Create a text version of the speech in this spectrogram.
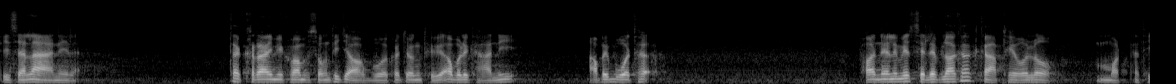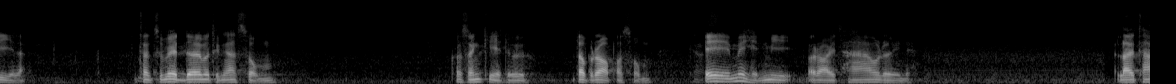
ที่ศาลานี่แหละ ถ้าใครมีความประสงค์ที่จะออกบวชก็จงถือเอาบริขารนี้ เอาไปบวชเถอะ พอเนรมิตเสร็จเรียบร้อยก็กราบเทวโลกหมดหน้าที่แล้วท่านสมเด็จเดินมาถึงอาสม ก็สังเกตดูรอบๆอาสม เอ๊ะไม่เห็นมีรอยเท้าเลยเนี่ยรอยเท้า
